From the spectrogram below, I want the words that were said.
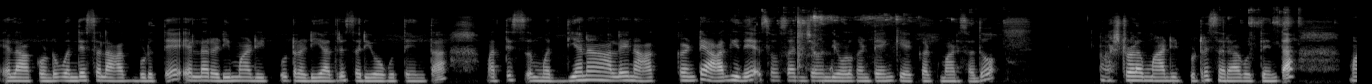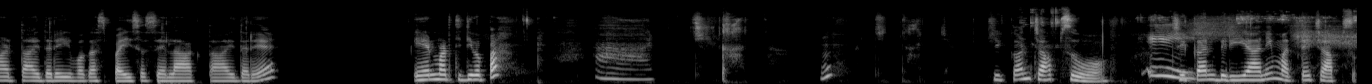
ಎಲ್ಲ ಹಾಕ್ಕೊಂಡು ಒಂದೇ ಸಲ ಆಗಿಬಿಡುತ್ತೆ. ಎಲ್ಲ ರೆಡಿ ಮಾಡಿ ಇಟ್ಬಿಟ್ಟು ರೆಡಿ ಆದರೆ ಸರಿ ಹೋಗುತ್ತೆ ಅಂತ. ಮತ್ತು ಸ ಮಧ್ಯಾಹ್ನ ಅಲ್ಲೇ ನಾಲ್ಕು ಗಂಟೆ ಆಗಿದೆ. ಸೊ ಸಂಜೆ ಒಂದು ಏಳು ಗಂಟೆ ಹಂಗೆ ಕೇಕ್ ಕಟ್ ಮಾಡಿಸೋದು. ಅಷ್ಟರೊಳಗೆ ಮಾಡಿಟ್ಬಿಟ್ರೆ ಸರಿ ಆಗುತ್ತೆ ಅಂತ ಮಾಡ್ತಾ ಇದ್ದಾರೆ ಇವಾಗ ಸ್ಪೈಸಸ್ ಎಲ್ಲ ಹಾಕ್ತಾ ಇದ್ದಾರೆ ಏನು ಮಾಡ್ತಿದ್ದೀವಪ್ಪ? ಚಿಕನ್ ಚಾಪ್ಸು ಚಿಕನ್ ಬಿರಿಯಾನಿ ಮತ್ತು ಚಾಪ್ಸು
